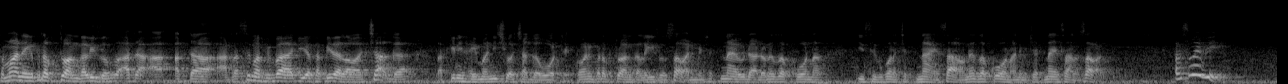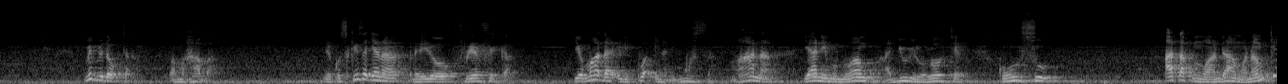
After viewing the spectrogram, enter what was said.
Samani ningependa kutoa angalizo. Sasa ata, ata, atasema vibaya juu ya kabila la Wachaga, lakini haimaanishi Wachaga wote. Kwa hiyo ningependa kutoa angalizo. Sawa, nimechat naye dada, unaweza kuona jinsi nilikuwa na chat naye. Sawa, unaweza kuona nimechat naye sana. Sawa, anasema hivi, vipi dokta wa mahaba, nilikusikiliza jana Radio Free Africa. Hiyo mada ilikuwa inanigusa, maana yani mume wangu hajui lolote kuhusu hata kumwandaa mwanamke,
